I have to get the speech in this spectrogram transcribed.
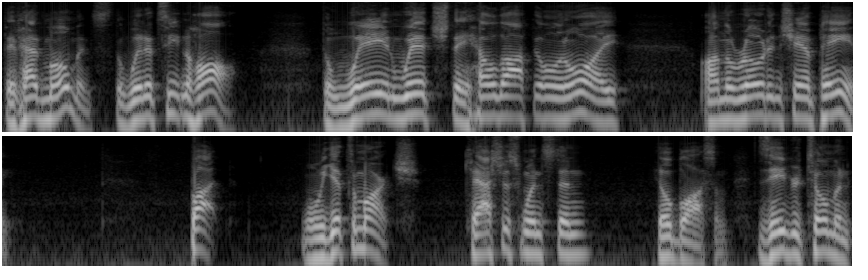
They've had moments. The win at Seton Hall, the way in which they held off Illinois on the road in Champaign. But when we get to March, Cassius Winston, he'll blossom. Xavier Tillman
